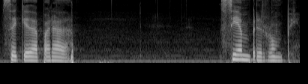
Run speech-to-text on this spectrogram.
se queda parada. Siempre rompe.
